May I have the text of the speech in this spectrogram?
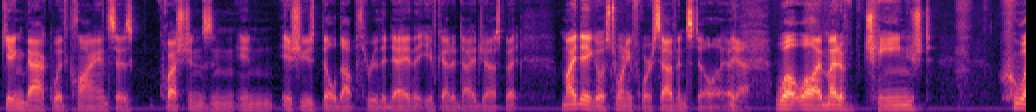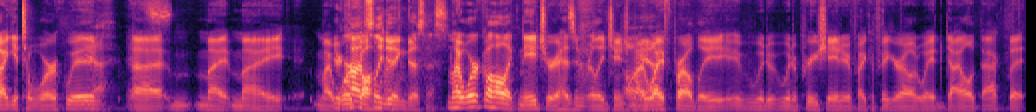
getting back with clients as questions and, and issues build up through the day that you've got to digest. But my day goes twenty four seven still. Yeah. Well, well, I might have changed who I get to work with. Yeah, uh, my my my You're work constantly doing business. my workaholic nature hasn't really changed. Oh, my yeah. wife probably would would appreciate it if I could figure out a way to dial it back. But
